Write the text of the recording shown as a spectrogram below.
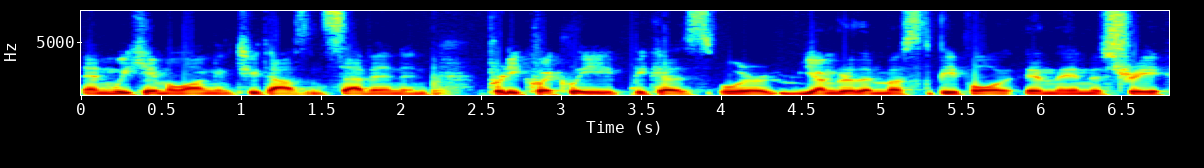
And we came along in 2007 and pretty quickly, because we are younger than most of the people in the industry,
